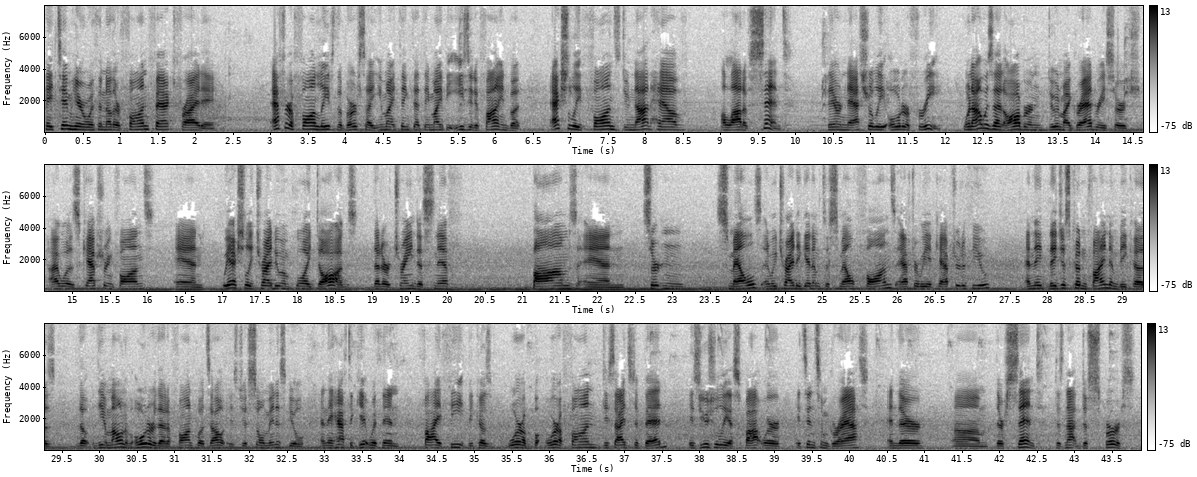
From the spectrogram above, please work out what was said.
Hey, Tim here with another Fawn Fact Friday. After a fawn leaves the birth site, you might think that they might be easy to find, but actually fawns do not have a lot of scent. They are naturally odor free. When I was at Auburn doing my grad research, I was capturing fawns and we actually tried to employ dogs that are trained to sniff bombs and certain smells and we tried to get them to smell fawns after we had captured a few and they, they just couldn't find them because the, the amount of odor that a fawn puts out is just so minuscule and they have to get within five feet because where a, where a fawn decides to bed is usually a spot where it's in some grass and their, um, their scent does not disperse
